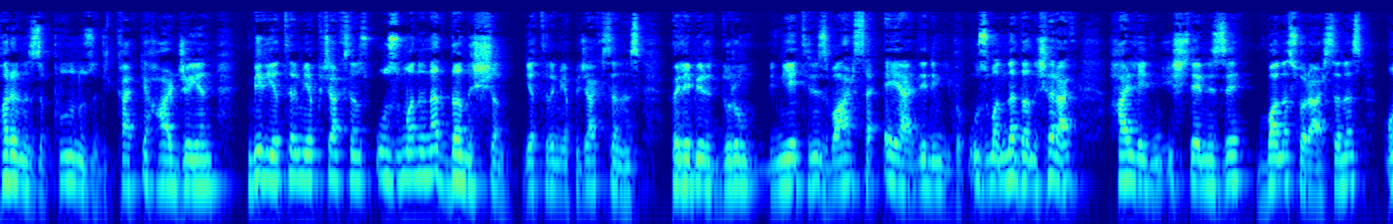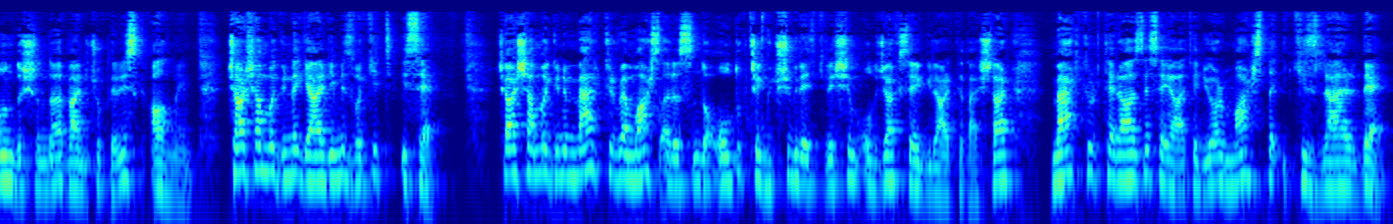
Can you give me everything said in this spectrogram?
Paranızı, pulunuzu dikkatli harcayın. Bir yatırım yapacaksanız uzmanına danışın. Yatırım yapacaksanız öyle bir durum, bir niyetiniz varsa eğer dediğim gibi uzmanına danışarak halledin işlerinizi bana sorarsanız onun dışında bence çok da risk almayın. Çarşamba gününe geldiğimiz vakit ise Çarşamba günü Merkür ve Mars arasında oldukça güçlü bir etkileşim olacak sevgili arkadaşlar. Merkür terazide seyahat ediyor, Mars da ikizlerde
